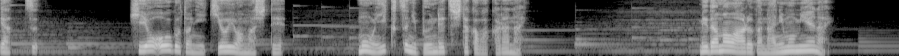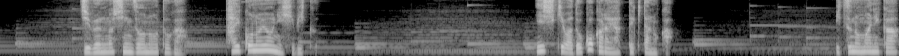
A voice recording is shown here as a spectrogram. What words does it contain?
八つ。日を追うごとに勢いは増して、もういくつに分裂したかわからない。目玉はあるが何も見えない。自分の心臓の音が太鼓のように響く。意識はどこからやってきたのか。いつの間にか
